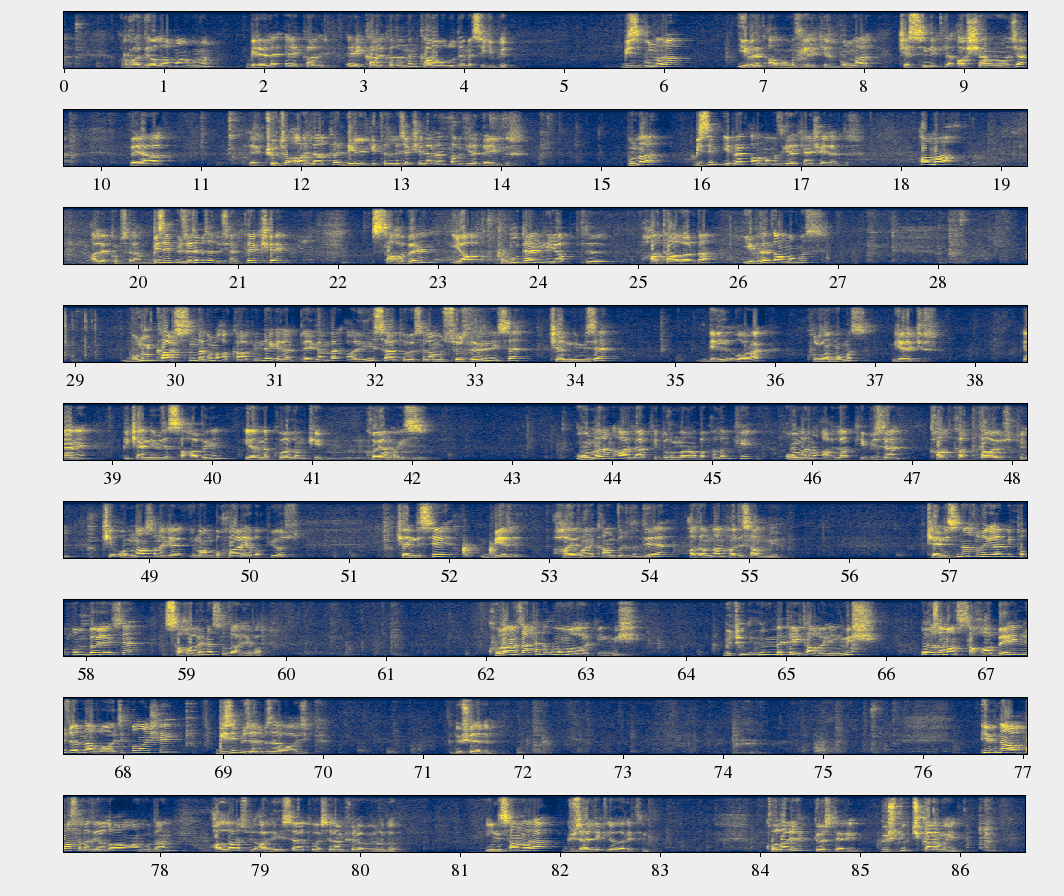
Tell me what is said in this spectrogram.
radıyallahu anh'ın Bilal'e ey, kara, ey kara kadının kara oğlu demesi gibi. Biz bunlara ibret almamız gerekir. Bunlar kesinlikle aşağılanacak veya e, kötü ahlaka delil getirilecek şeylerden tabii ki de değildir. Bunlar bizim ibret almamız gereken şeylerdir. Ama aleykümselam bizim üzerimize düşen tek şey sahabenin yap, bu denli yaptığı hatalardan ibret almamız bunun karşısında bunun akabinde gelen Peygamber aleyhissalatu vesselamın sözlerini ise kendimize delil olarak kullanmamız gerekir. Yani bir kendimizi sahabenin yerine koyalım ki koyamayız. Onların ahlaki durumlarına bakalım ki onların ahlaki bizden kat kat daha üstün ki ondan sonra gelen İmam Bukhari'ye bakıyoruz. Kendisi bir hayvanı kandırdı diye adamdan hadis almıyor. Kendisinden sonra gelen bir toplum böyleyse sahabe nasıldı acaba? Kur'an zaten umum olarak inmiş. Bütün ümmete hitaben inmiş. O zaman sahabenin üzerine vacip olan şey bizim üzerimize vacip. Düşünelim. İbn Abbas radıyallahu anhudan Allah Resulü aleyhissalatü vesselam şöyle buyurdu. İnsanlara güzellikle öğretin. Kolaylık gösterin, güçlük çıkarmayın.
